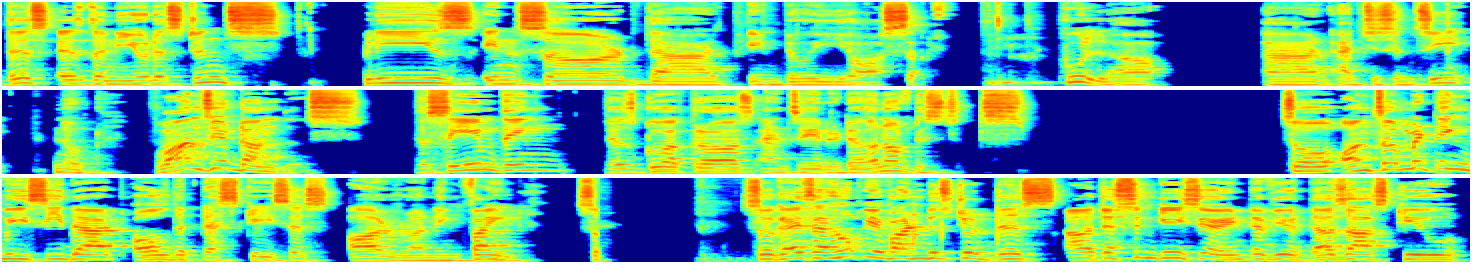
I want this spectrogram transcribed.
this is the new distance. Please insert that into yourself. Cool. Uh, and adjacency node. Once you've done this, the same thing, just go across and say return of distance. So on submitting, we see that all the test cases are running fine. So, so guys, I hope you've understood this. Uh, just in case your interviewer does ask you,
